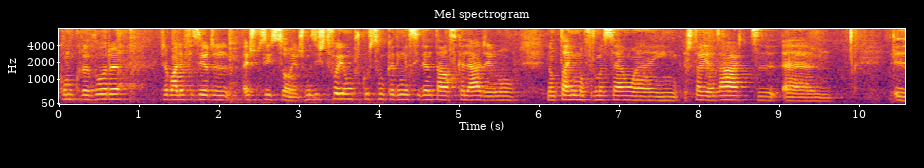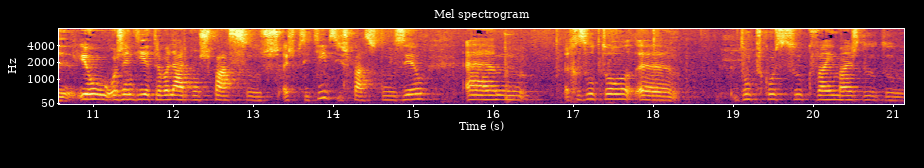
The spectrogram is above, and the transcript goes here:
como curadora, trabalho a fazer exposições, mas isto foi um percurso um bocadinho acidental, se calhar. Eu não, não tenho uma formação em História da Arte. Um, eh, eu, hoje em dia, trabalhar com espaços expositivos e espaços de museu um, resultou uh, de um percurso que vem mais do, do,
